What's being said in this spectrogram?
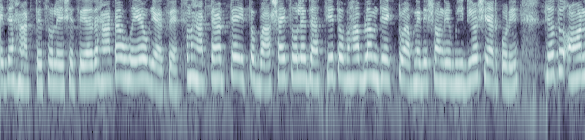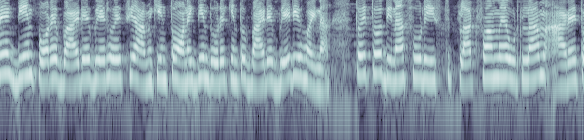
এই যে হাঁটতে চলে এসেছি আর হাঁটা হয়েও গেছে। হাঁটতে হাঁটতে এই তো বাসায় চলে যাচ্ছি, তো ভাবলাম যে একটু আপনাদের সঙ্গে ভিডিও শেয়ার করি। যেহেতু অনেক দিন পরে বাইরে বের হয়েছি, আমি কিন্তু অনেক দিন ধরে কিন্তু বাইরে বেরই হয় না। তো এই তো দিনাজপুর ইস্ট প্ল্যাটফর্মে উঠলাম, আর এই তো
